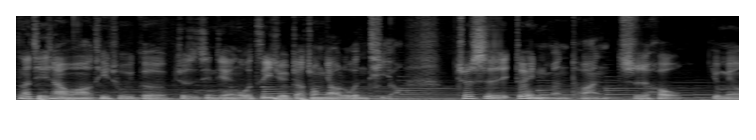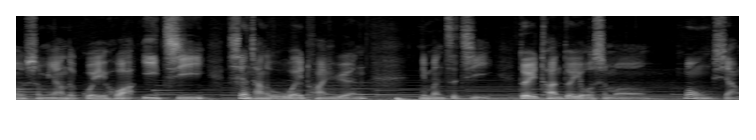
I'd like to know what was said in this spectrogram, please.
那接下来我要提出一个，就是今天我自己觉得比较重要的问题哦，就是对你们团之后。有没有什么样的规划，以及现场的五位团员，你们自己对团队有什么梦想，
